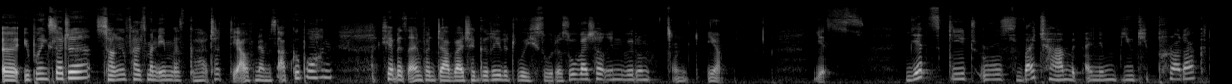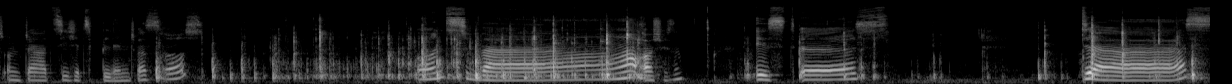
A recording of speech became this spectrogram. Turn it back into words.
Äh, übrigens, Leute, sorry, falls man eben was gehört hat, die Aufnahme ist abgebrochen. Ich habe jetzt einfach da weiter geredet, wo ich so oder so weiterreden würde. Und ja. Yes. Jetzt geht es weiter mit einem Beauty Product und da ziehe ich jetzt blind was raus. Und zwar. Oh, Scheiße. Ist es das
